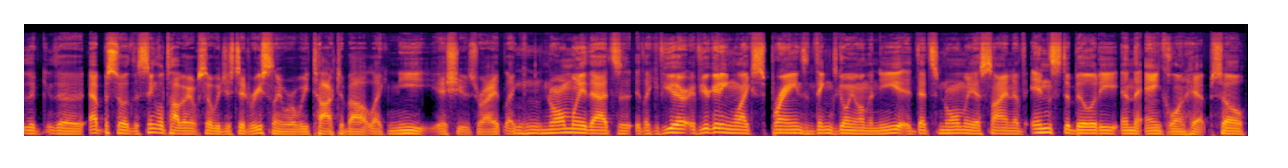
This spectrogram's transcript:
the the episode, the single topic episode we just did recently, where we talked about like knee issues, right? Like mm-hmm. normally that's a, like if you if you're getting like sprains and things going on the knee, that's normally a sign of instability in the ankle and hip. So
